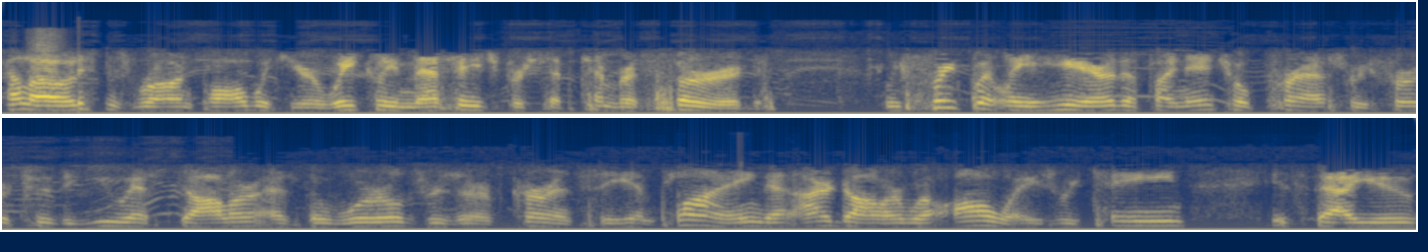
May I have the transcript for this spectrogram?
Hello, this is Ron Paul with your weekly message for September 3rd. We frequently hear the financial press refer to the U.S. dollar as the world's reserve currency, implying that our dollar will always retain its value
